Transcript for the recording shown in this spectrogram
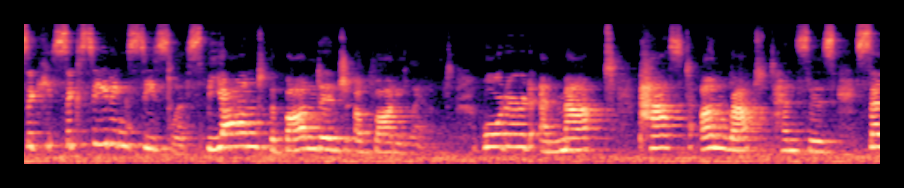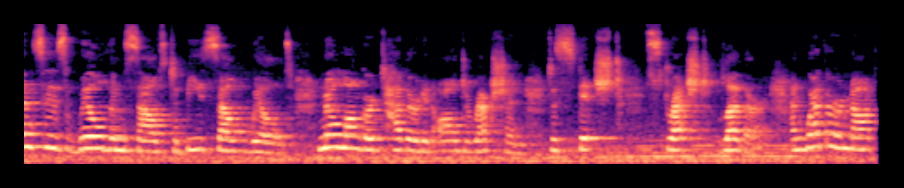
succeeding ceaseless beyond the bondage of bodyland bordered and mapped, past unwrapped tenses, senses will themselves to be self-willed, no longer tethered in all direction to stitched, stretched leather, and whether or not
